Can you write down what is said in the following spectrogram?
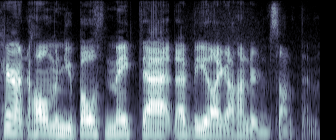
parent home and you both make that, that'd be like a hundred and something.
